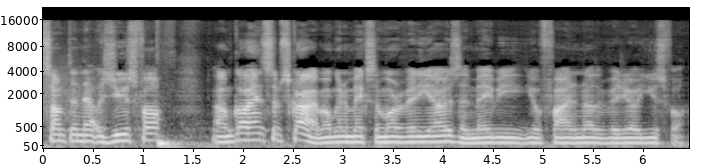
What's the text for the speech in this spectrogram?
something that was useful, um, go ahead and subscribe. I'm going to make some more videos and maybe you'll find another video useful.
